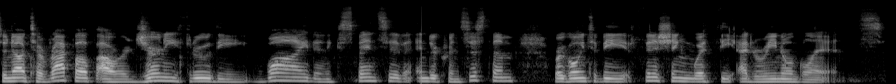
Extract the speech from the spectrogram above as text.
So now to wrap up our journey through the wide and expansive endocrine system, we're going to be finishing with the adrenal glands.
